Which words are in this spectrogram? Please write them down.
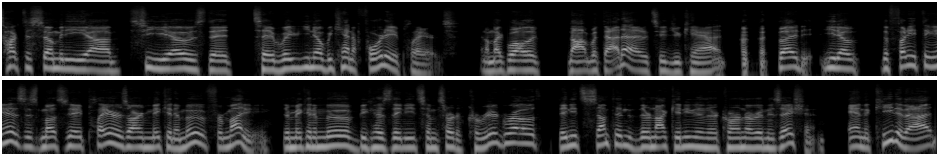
talk to so many uh, CEOs that say, "Well, you know, we can't afford A players," and I'm like, "Well, not with that attitude, you can't." but you know, the funny thing is, is most A players aren't making a move for money. They're making a move because they need some sort of career growth. They need something that they're not getting in their current organization. And the key to that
